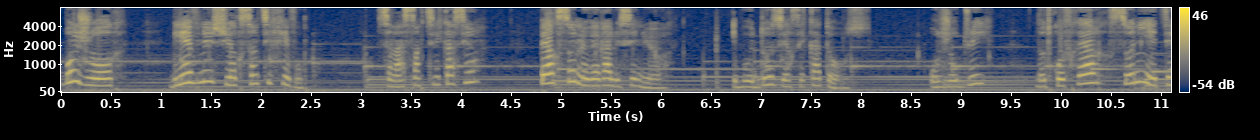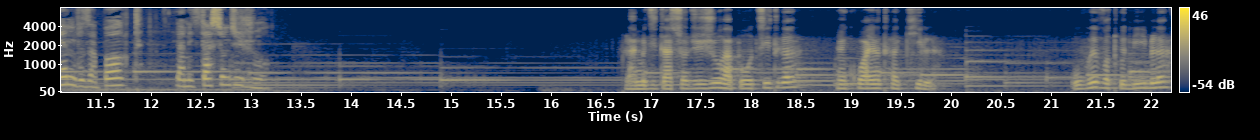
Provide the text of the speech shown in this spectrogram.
Bonjour, bienvenue sur Sanctifiez-vous. Sans la sanctification, personne ne verra le Seigneur. Hébreu 12, verset 14. Aujourd'hui, notre frère Sonny Etienne vous apporte la méditation du jour. La méditation du jour a pour titre Un croyant tranquille. Ouvrez votre Bible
